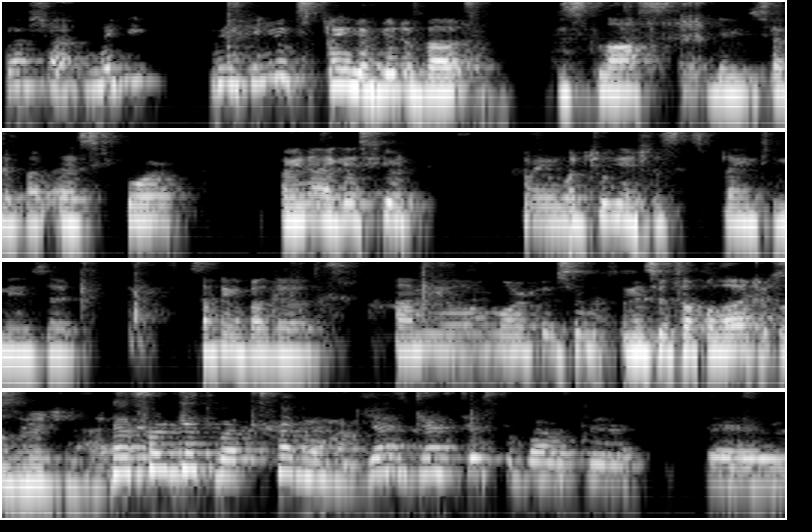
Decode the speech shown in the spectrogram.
Yasha, maybe, maybe can you explain a bit about this last thing that you said about S4? I mean, I guess you're, I mean, what Julian just explained to me is that something about the homeomorphism. I mean, it's a topological region. Right? I forget what homeomorphism, just, just, just about uh, uh,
